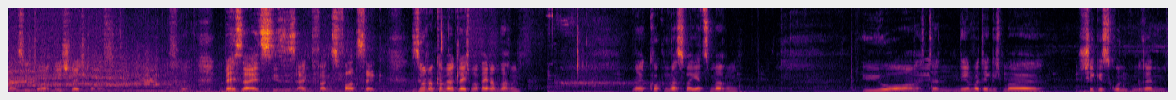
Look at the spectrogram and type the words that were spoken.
Das sieht doch nicht schlecht aus. Besser als dieses Anfangsfahrzeug. So, dann können wir gleich mal weitermachen. Mal gucken, was wir jetzt machen. Ja, dann nehmen wir, denke ich mal, schickes Rundenrennen.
